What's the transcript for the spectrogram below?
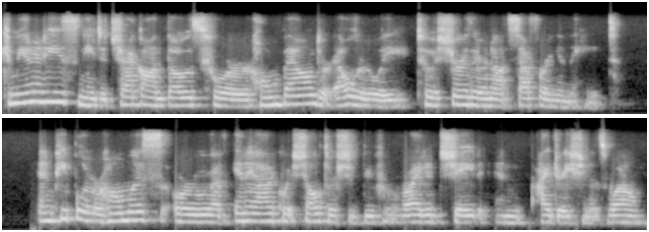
Communities need to check on those who are homebound or elderly to assure they're not suffering in the heat. And people who are homeless or who have inadequate shelter should be provided shade and hydration as well.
